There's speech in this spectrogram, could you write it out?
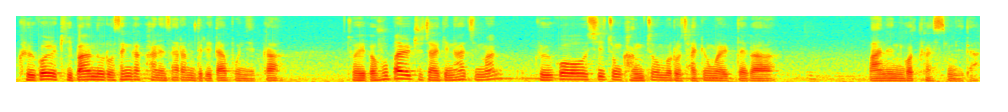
그걸 기반으로 생각하는 사람들이다 보니까 저희가 후발주자긴 하지만 그것이 좀 강점으로 작용할 때가 많은 것 같습니다.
